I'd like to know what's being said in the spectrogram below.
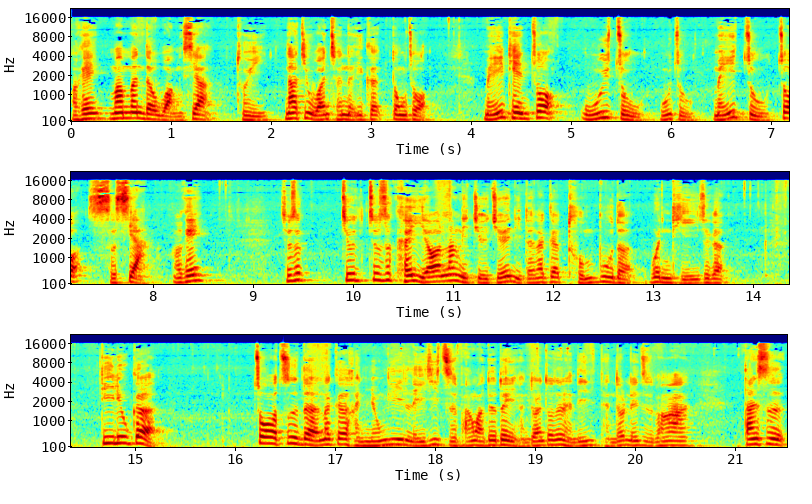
OK，慢慢的往下推，那就完成了一个动作。每一天做五组，五组，每一组做十下，OK，就是就就是可以哦，让你解决你的那个臀部的问题。这个第六个，坐姿的那个很容易累积脂肪嘛，对不对？很多人都是很低，很多累脂肪啊。但是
